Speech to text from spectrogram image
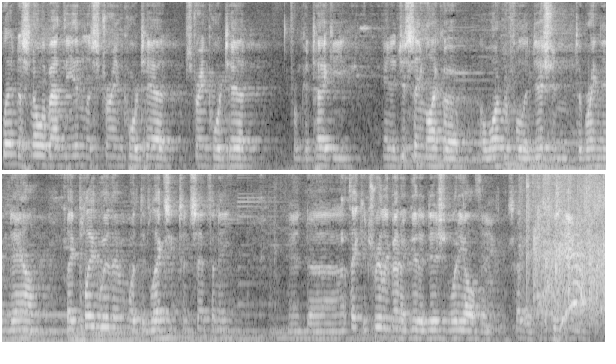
letting us know about the Endless String Quartet, string quartet from Kentucky, and it just seemed like a, a wonderful addition to bring them down. They played with him with the Lexington Symphony, and uh, I think it's really been a good addition. What do y'all think? Yeah!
